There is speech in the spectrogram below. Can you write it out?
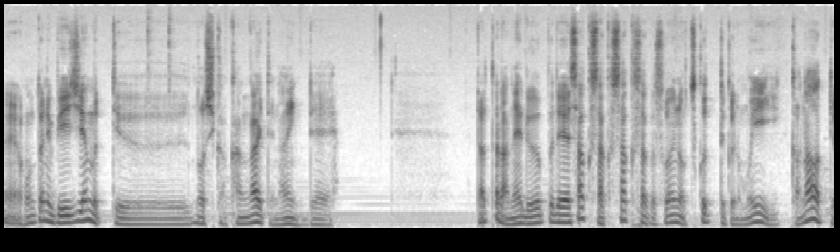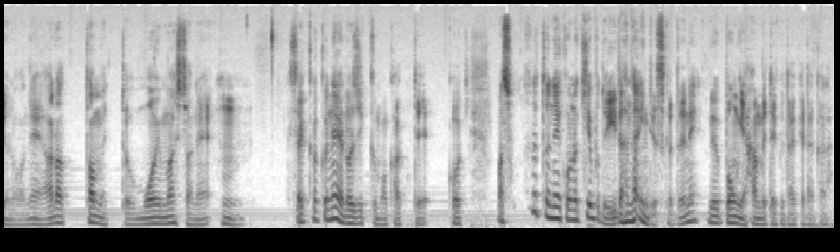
え、本当に BGM っていうのしか考えてないんで、だったらね、ループでサクサクサクサクそういうのを作っていくのもいいかなっていうのをね、改めて思いましたね。うん。せっかくね、ロジックも買って、こう、まあそうなるとね、このキーボードいらないんですけどね、ループ音源はめていくだけだから。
